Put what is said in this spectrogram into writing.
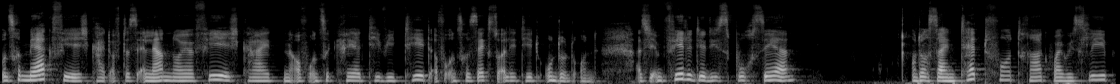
unsere Merkfähigkeit, auf das Erlernen neuer Fähigkeiten, auf unsere Kreativität, auf unsere Sexualität und, und, und. Also ich empfehle dir dieses Buch sehr und auch seinen TED-Vortrag, Why We Sleep,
